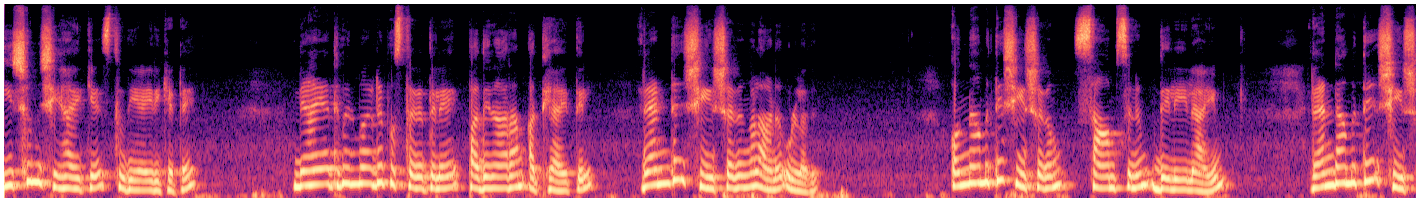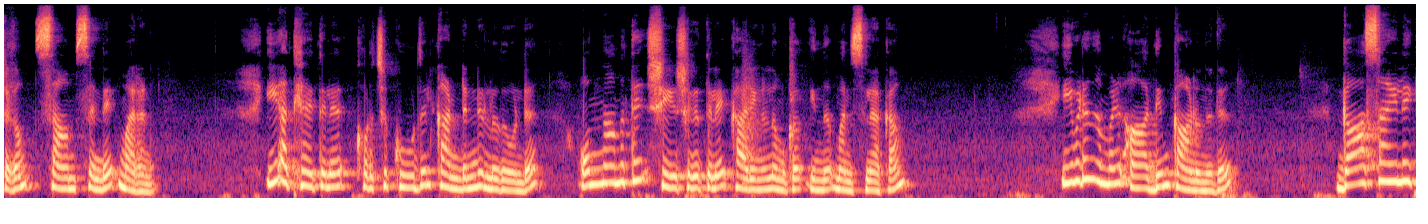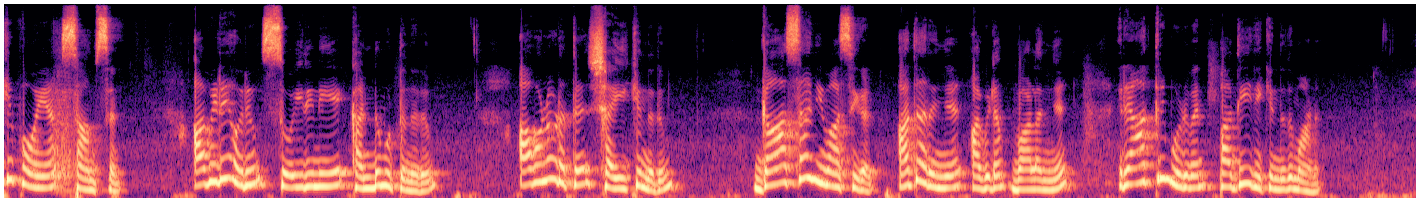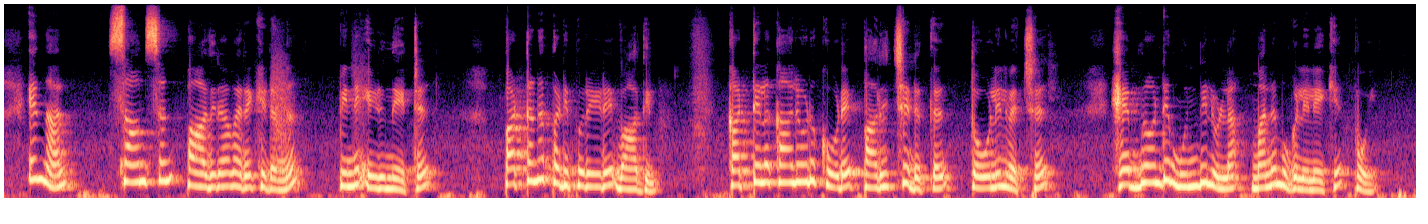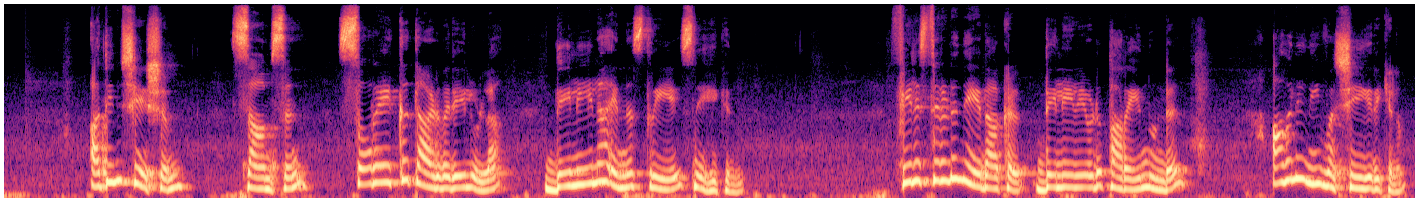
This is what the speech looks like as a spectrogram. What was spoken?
ഈശോ മിഷിഹായ്ക്ക് സ്തുതിയായിരിക്കട്ടെ. ന്യായാധിപന്മാരുടെ പുസ്തകത്തിലെ പതിനാറാം അധ്യായത്തിൽ രണ്ട് ശീർഷകങ്ങളാണ് ഉള്ളത്. ഒന്നാമത്തെ ശീർഷകം സാംസനും ദലീലായും രണ്ടാമത്തെ ശീർഷകം സാംസന്റെ മരണം. ഈ അധ്യായത്തിൽ കുറച്ച് കൂടുതൽ കണ്ടന്റ് ഉള്ളതുകൊണ്ട് ഒന്നാമത്തെ ശീർഷകത്തിലെ കാര്യങ്ങൾ നമുക്ക് ഇന്ന് മനസ്സിലാക്കാം. ഇവിടെ നമ്മൾ ആദ്യം കാണുന്നത് ഗാസായിലേക്ക് പോയ സാംസൺ അവിടെ ഒരു സ്വൈരിണിയെ കണ്ടുമുട്ടുന്നതും അവളോടൊത്ത് ശയിക്കുന്നതും ഗാസ നിവാസികൾ അതറിഞ്ഞ് അവിടം വളഞ്ഞ് രാത്രി മുഴുവൻ പതിയിരിക്കുന്നതുമാണ്. എന്നാൽ സാംസൺ പാതിര വരെ കിടന്ന് പിന്നെ എഴുന്നേറ്റ് പട്ടണപ്പടിപ്പുരയുടെ വാതിൽ കട്ടിളക്കാലോട് കൂടെ പറിച്ചെടുത്ത് തോളിൽ വെച്ച് ഹെബ്രോന്റെ മുൻപിലുള്ള മലമുകളിലേക്ക് പോയി. അതിനുശേഷം സാംസൺ സൊറേക്ക് താഴ്വരയിലുള്ള ദലീല എന്ന സ്ത്രീയെ സ്നേഹിക്കുന്നു. ഫിലിസ്തീനയുടെ നേതാക്കൾ ദലീലയോട് പറയുന്നുണ്ട് അവനെ നീ വശീകരിക്കണം.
